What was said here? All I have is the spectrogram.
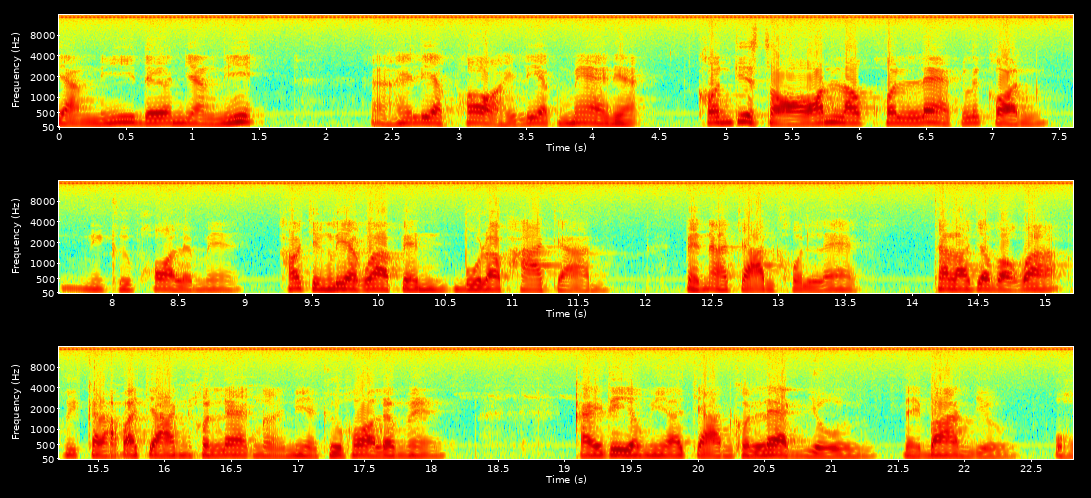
อย่างนี้เดินอย่างนี้ ให้เรียกพ่อให้เรียกแม่เนี่ย คนที่สอนเราคนแรกหรือก่อนนี่คือพ่อและแม่ เขาจึงเรียกว่าเป็นบูรพาจารย์ เป็นอาจารย์คนแรก ถ้าเราจะบอกว่าเฮ้ยกราบอาจารย์คนแรกหน่อยเนี่ย คือพ่อและแม่ ใครที่ยังมีอาจารย์คนแรกอยู่ ในบ้านอยู่ โอ้โห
